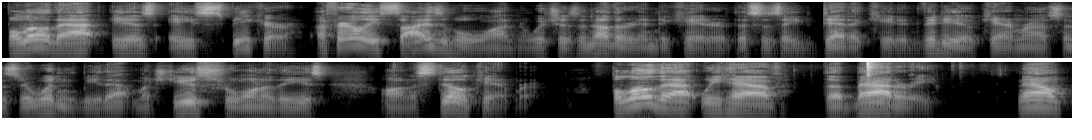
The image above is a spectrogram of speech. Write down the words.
Below that is a speaker, a fairly sizable one, which is another indicator this is a dedicated video camera since there wouldn't be that much use for one of these on a still camera. Below that we have the battery. Now,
